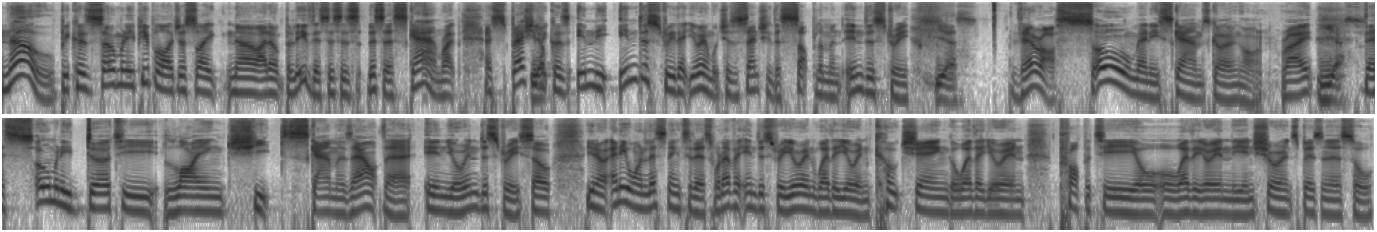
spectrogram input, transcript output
no, because so many people are just like, no, I don't believe this. This is this is a scam, right? Especially yep. because in the industry that you're in, which is essentially the supplement industry, yes, there are so many scams going on, right? Yes. There's so many dirty, lying, cheat scammers out there in your industry. So, you know, anyone listening to this, whatever industry you're in, whether you're in coaching or whether you're in property or, or whether you're in the insurance business or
